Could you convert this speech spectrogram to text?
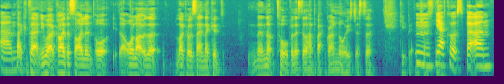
Um, that could certainly work. Either silent or or like the, like I was saying, they could they're not talk, but they still have the background noise just to keep it mm, yeah, of course. But um,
